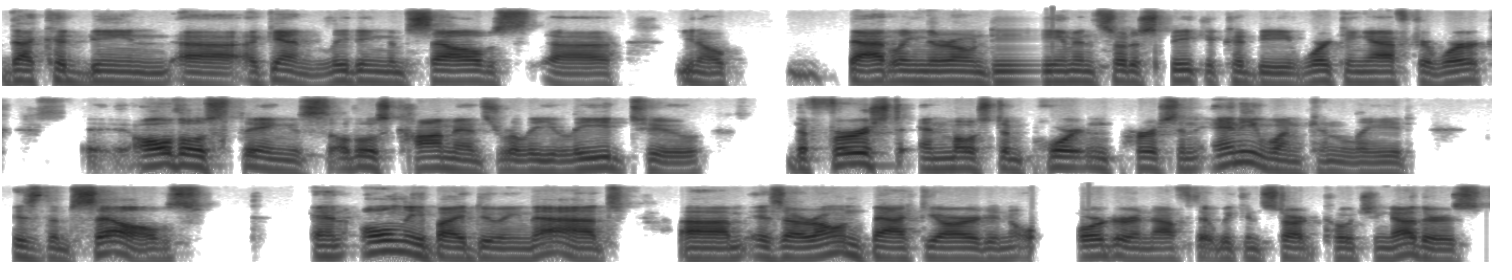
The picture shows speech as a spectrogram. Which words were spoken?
That could mean, uh, again, leading themselves, uh, you know, battling their own demons, so to speak. It could be working after work. All those things, all those comments really lead to the first and most important person anyone can lead is themselves and only by doing that um, is our own backyard in order enough that we can start coaching others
